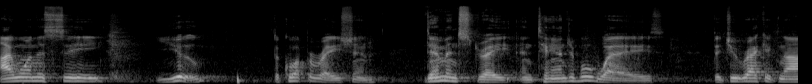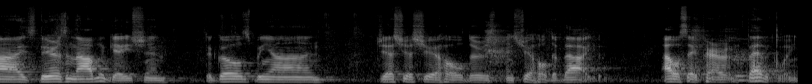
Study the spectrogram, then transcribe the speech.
I want to see you, the corporation, demonstrate in tangible ways that you recognize there's an obligation that goes beyond just your shareholders and shareholder value. I would say parenthetically,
